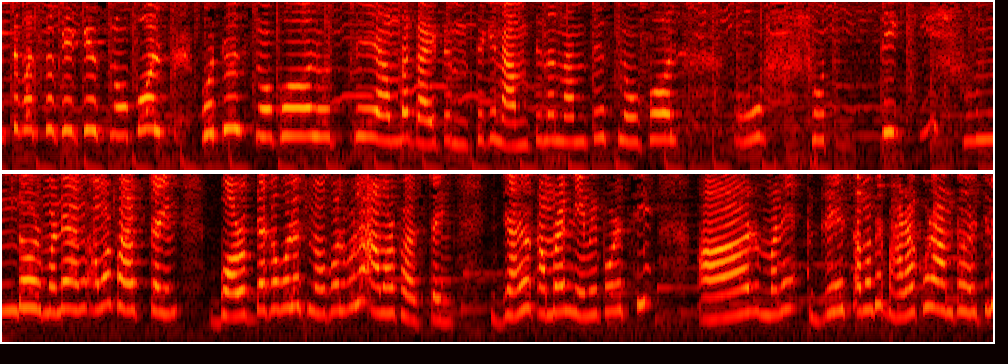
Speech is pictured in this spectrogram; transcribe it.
দেখতে পাচ্ছ কে কে? স্নোফল প্রচুর স্নোফল হচ্ছে। আমরা গাড়িটা থেকে নামতে না নামতে স্নোফল উফ, সত্যি কি সুন্দর। মানে আমার ফার্স্ট টাইম বরফ দেখা বলে স্নোফল বলে, আমার ফার্স্ট টাইম যাই হোক, আমরা নেমে পড়েছি। আর মানে ড্রেস আমাদের ভাড়া করে আনতে হয়েছিল,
